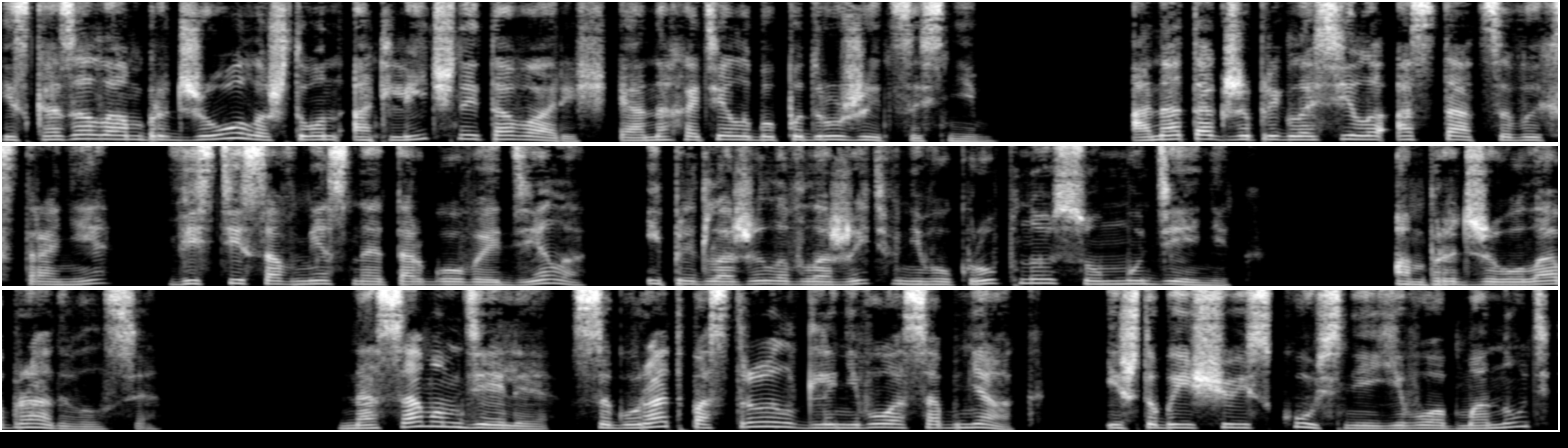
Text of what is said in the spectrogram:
и сказала Амбраджиола, что он отличный товарищ, и она хотела бы подружиться с ним. Она также пригласила остаться в их стране, вести совместное торговое дело и предложила вложить в него крупную сумму денег. Амбраджиола обрадовался. На самом деле Сагурат построил для него особняк, и чтобы еще искуснее его обмануть,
